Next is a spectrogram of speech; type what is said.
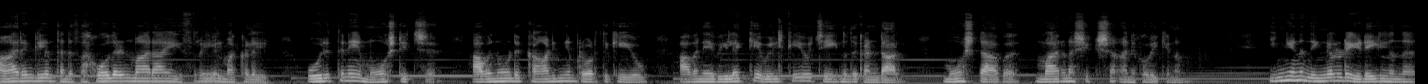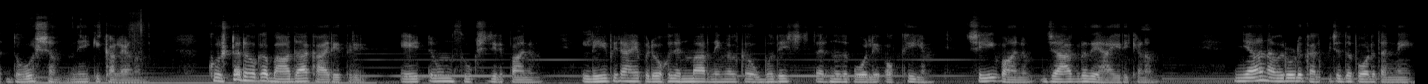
ആരെങ്കിലും തന്റെ സഹോദരന്മാരായ ഇസ്രയേൽ മക്കളിൽ ഒരുത്തനെ മോഷ്ടിച്ച് അവനോട് കാഠിന്യം പ്രവർത്തിക്കുകയോ അവനെ വിലയ്ക്ക് വിൽക്കുകയോ ചെയ്യുന്നത് കണ്ടാൽ മോഷ്ടാവ് മരണശിക്ഷ അനുഭവിക്കണം. ഇങ്ങനെ നിങ്ങളുടെ ഇടയിൽ നിന്ന് ദോഷം നീക്കിക്കളയണം. കുഷ്ഠരോഗബാധ കാര്യത്തിൽ ഏറ്റവും സൂക്ഷിച്ചിരിപ്പാനും ലേവിരായ പുരോഹിതന്മാർ നിങ്ങൾക്ക് ഉപദേശിച്ചു തരുന്നത് പോലെ ഒക്കെയും ചെയ്യുവാനും ജാഗ്രതയായിരിക്കണം. ഞാൻ അവരോട് കൽപ്പിച്ചതുപോലെ തന്നെ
